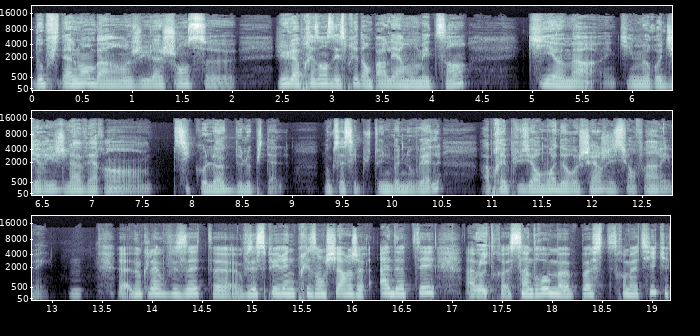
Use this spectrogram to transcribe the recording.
Donc finalement, ben, j'ai eu la chance, euh, j'ai eu la présence d'esprit d'en parler à mon médecin qui, euh, m'a, qui me redirige là vers un psychologue de l'hôpital. Donc ça, c'est plutôt une bonne nouvelle. Après plusieurs mois de recherche, j'y suis enfin arrivée. Euh, donc là, vous êtes, euh, vous espérez une prise en charge adaptée à votre syndrome post-traumatique,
